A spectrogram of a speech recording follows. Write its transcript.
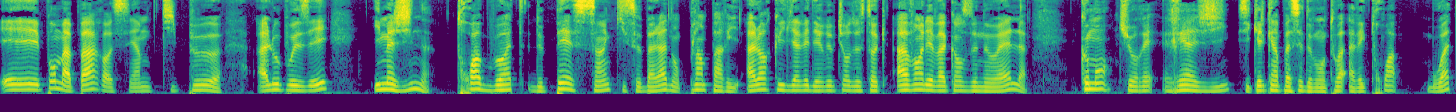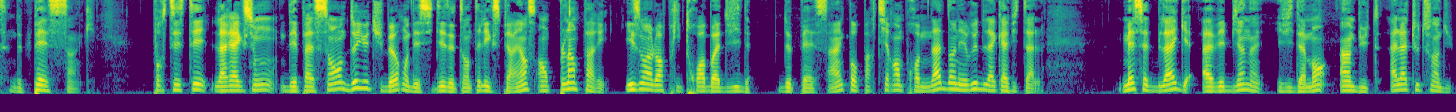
Et pour ma part, c'est un petit peu à l'opposé. Imagine trois boîtes de PS5 qui se baladent en plein Paris, alors qu'il y avait des ruptures de stock avant les vacances de Noël. Comment tu aurais réagi si quelqu'un passait devant toi avec trois boîtes de PS5 Pour tester la réaction des passants, deux youtubeurs ont décidé de tenter l'expérience en plein Paris. Ils ont alors pris trois boîtes vides de PS5 pour partir en promenade dans les rues de la capitale. Mais cette blague avait bien évidemment un but. À la toute fin du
